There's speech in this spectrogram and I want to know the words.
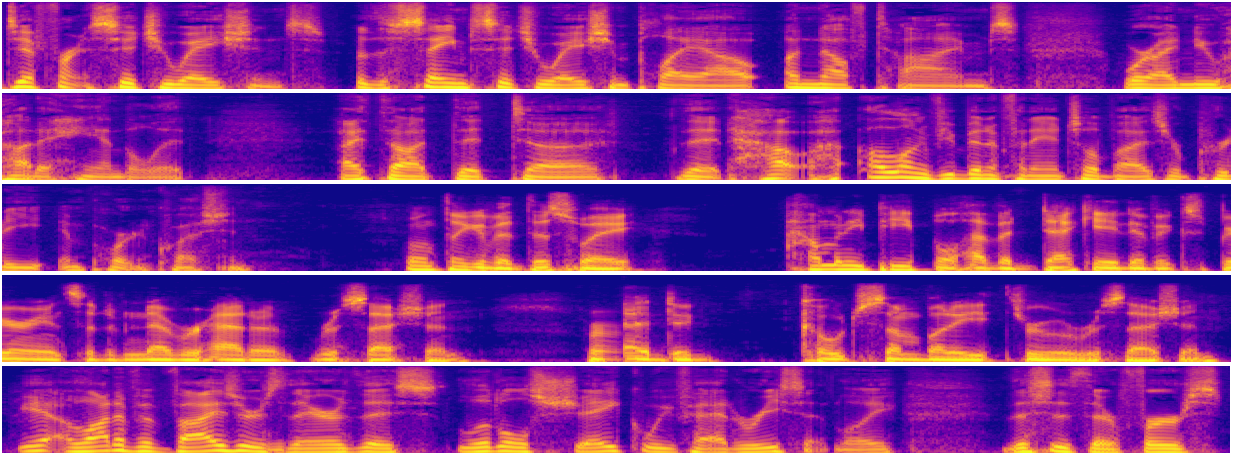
different situations or the same situation play out enough times where I knew how to handle it. I thought that uh, that how how long have you been a financial advisor? Pretty important question. Well, think of it this way how many people have a decade of experience that have never had a recession or had to coach somebody through a recession? Yeah, a lot of advisors there. This little shake we've had recently, this is their first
